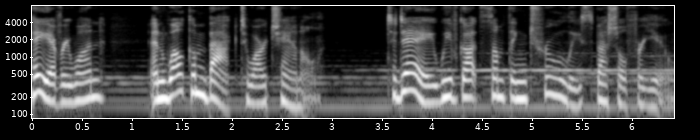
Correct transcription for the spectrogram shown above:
Hey everyone, and welcome back to our channel. Today, we've got something truly special for you.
